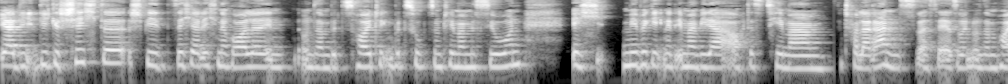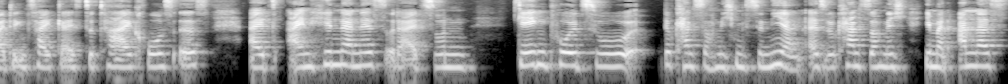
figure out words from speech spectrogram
Ja, die, die Geschichte spielt sicherlich eine Rolle in unserem Be heutigen Bezug zum Thema Mission. Ich, mir begegnet immer wieder auch das Thema Toleranz, was ja so in unserem heutigen Zeitgeist total groß ist, als ein Hindernis oder als so ein Gegenpol zu, du kannst doch nicht missionieren. Also du kannst doch nicht jemand anders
